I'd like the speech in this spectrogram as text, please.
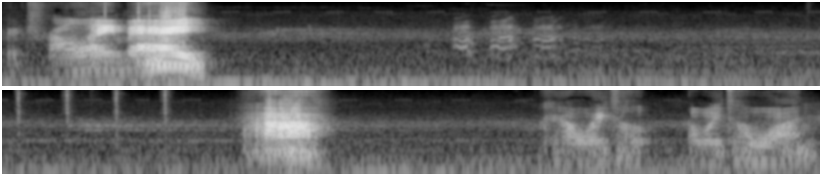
You're trolling me! Ah! Okay, I'll wait till I'll wait till one.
